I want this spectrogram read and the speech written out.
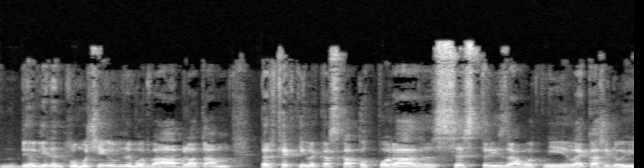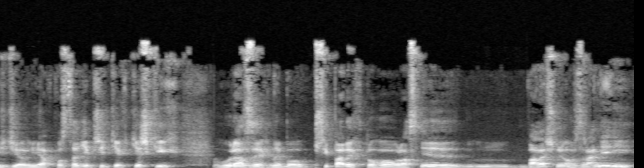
byl jeden tlumočník nebo dva, byla tam perfektní lékařská podpora, sestry zdravotní, lékaři dojížděli a v podstatě při těch těžkých úrazech nebo případech toho vlastně mm, válečného zranění,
